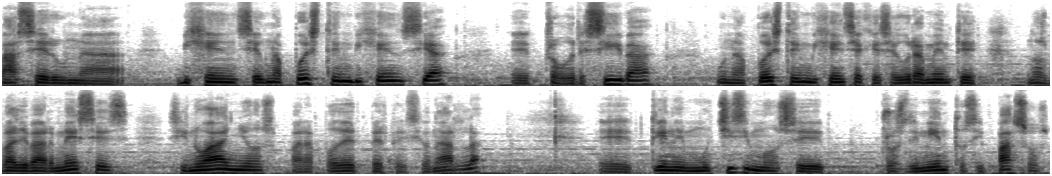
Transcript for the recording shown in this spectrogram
va a ser una vigencia, una puesta en vigencia eh, progresiva, una puesta en vigencia que seguramente nos va a llevar meses, si no años, para poder perfeccionarla. Eh, tiene muchísimos procedimientos y pasos,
